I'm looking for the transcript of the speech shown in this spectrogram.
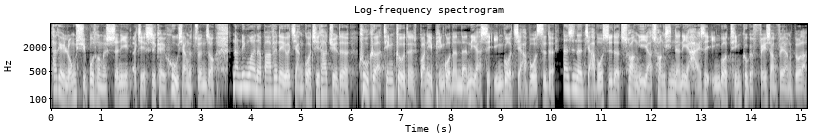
它可以容许不同的。声音，而且是可以互相的尊重。那另外呢，巴菲特有讲过，其实他觉得库克啊，Tim Cook 的管理苹果的能力啊，是赢过贾伯斯的。但是呢，贾伯斯的创意啊、创新能力还是赢过 Tim Cook 非常非常多了。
